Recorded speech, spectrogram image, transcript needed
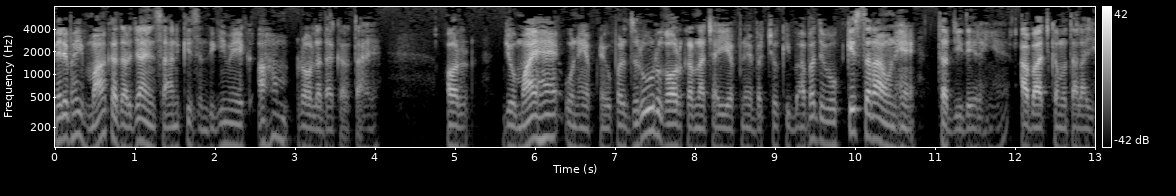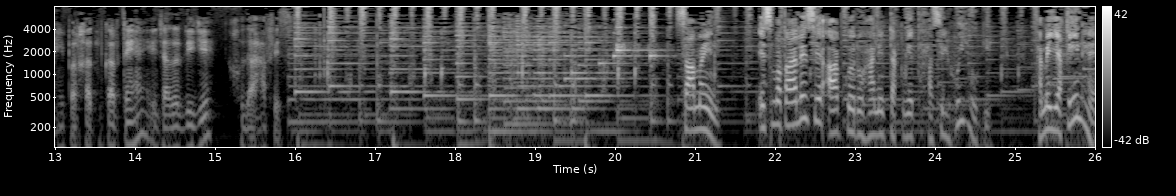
میرے بھائی، ماں کا درجہ انسان کی زندگی میں ایک اہم رول ادا کرتا ہے۔ اور جو مائیں ہیں، انہیں اپنے اوپر ضرور غور کرنا چاہیے اپنے بچوں کی بابت، وہ کس طرح انہیں ترجیح دے رہی ہیں۔ اب آج کا مطالعہ یہیں پر ختم کرتے ہیں۔ اجازت دیجیے خدا حافظ۔ سامعین، اس مطالعے سے آپ کو روحانی تقویت حاصل ہوئی ہوگی۔ ہمیں یقین ہے،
